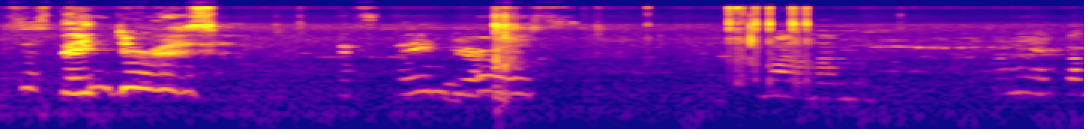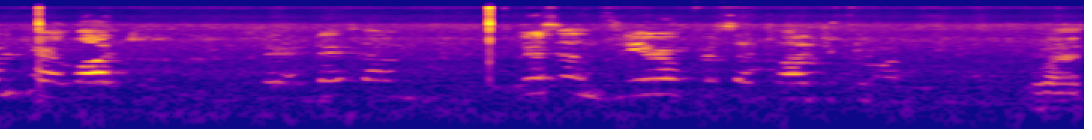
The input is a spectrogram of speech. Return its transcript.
This is dangerous. It's dangerous. Mom, Mom, Mommy, I come here logic. There, there's some, zero percent logic in one. What?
